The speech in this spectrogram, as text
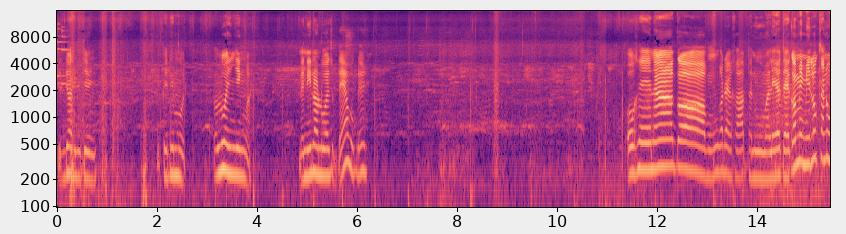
สุดยอดจริงๆเพชรให้หมด เรารวยจริงๆว่ะ ในนี้เรารวยสุดแล้วบอกเลยโอเคนะก็ผมก็ได้ครับ ธนูมาแล้ว แต่ก็ไม่มีลูกธนู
